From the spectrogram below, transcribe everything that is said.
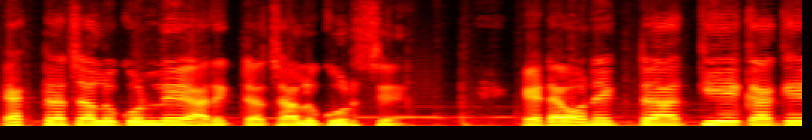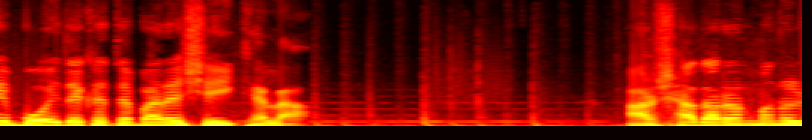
একটা চালু করলে আরেকটা চালু করছে। এটা অনেকটা কে কাকে বই দেখাতে পারে সেই খেলা। আর সাধারণ মানুষ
